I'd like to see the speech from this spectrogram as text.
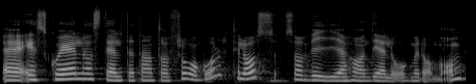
Eh, SKL har ställt ett antal frågor till oss som vi har en dialog med dem om.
